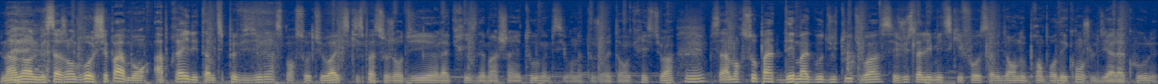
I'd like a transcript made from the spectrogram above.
Non, non, le message en gros, je sais pas. Bon, après, il est un petit peu visionnaire ce morceau, tu vois, avec ce qui se passe aujourd'hui, euh, la crise de machin et tout, même si on a toujours été en crise, tu vois. Mhm. C'est un morceau pas démago du tout, tu vois. C'est juste la limite ce qu'il faut. Ça veut dire on nous prend pour des cons, je le dis à la cool,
